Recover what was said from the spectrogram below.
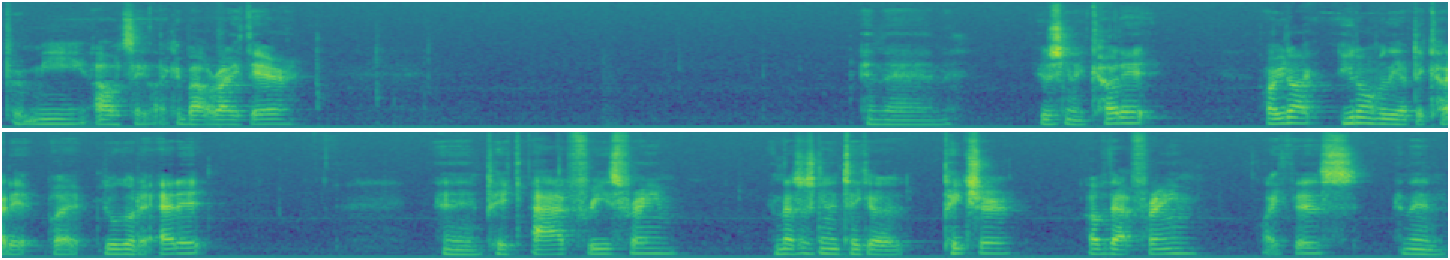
for me, I would say like about right there. And then you're just gonna cut it, or you don't you don't really have to cut it, but you'll go to edit and pick add freeze frame, and that's just gonna take a picture of that frame like this, and then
